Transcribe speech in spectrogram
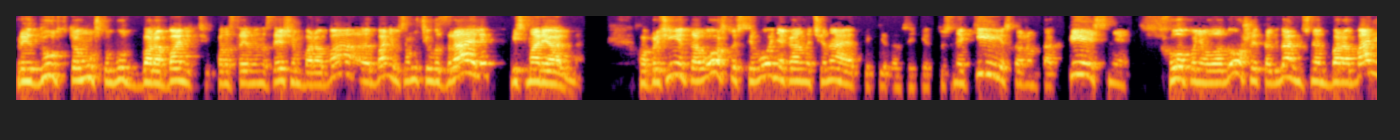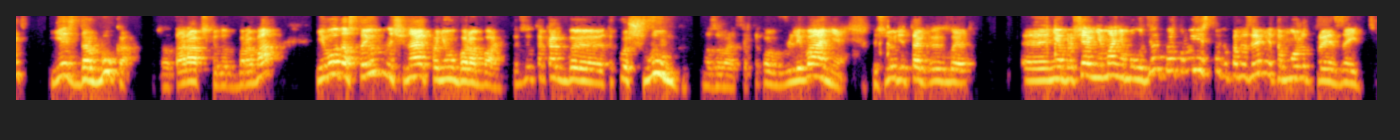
придут к тому, что будут барабанить по настоящему барабане, в самом случае в Израиле, весьма реально. По причине того, что сегодня, когда начинают какие-то всякие тусняки, скажем так, песни, хлопание в ладоши и так далее, начинают барабанить, есть дарбука, вот арабский этот барабан, его достают и начинают по нему барабанить. То есть это как бы такой швунг называется, такое вливание. То есть люди так как бы э, не обращая внимания могут делать, поэтому есть такое подозрение, это может произойти.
